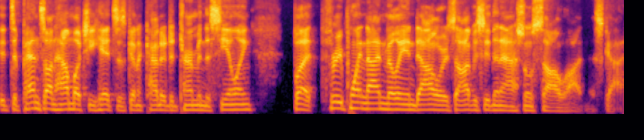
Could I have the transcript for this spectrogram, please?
it depends on how much he hits is going to kind of determine the ceiling. But 3.9 million dollars, obviously, the Nationals saw a lot in this guy.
